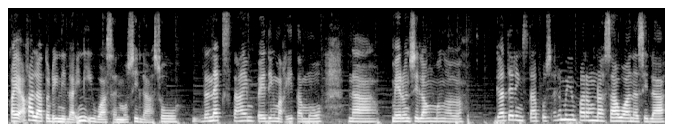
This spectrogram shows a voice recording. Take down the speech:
Kaya akala tuloy nila, iniiwasan mo sila. So, the next time, pwedeng makita mo na meron silang mga gatherings tapos alam mo yung parang nasawa na sila,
